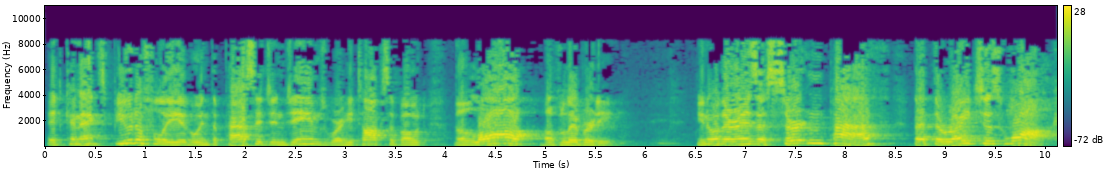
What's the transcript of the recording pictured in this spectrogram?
It connects beautifully with the passage in James where he talks about the law of liberty. You know, there is a certain path that the righteous walk.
